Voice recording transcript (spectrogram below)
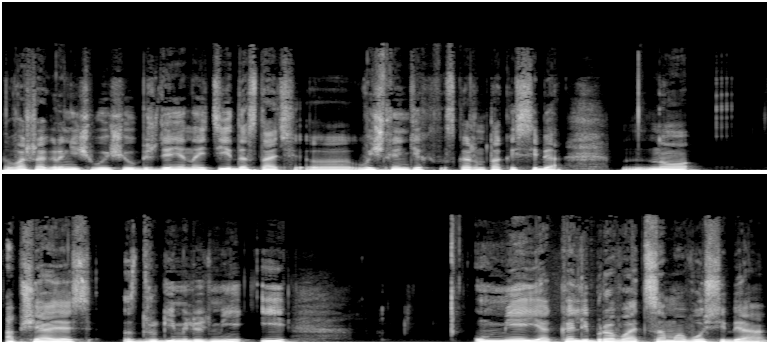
ваши ограничивающие убеждения найти и достать, э, вычленить их, скажем так, из себя. Но общаясь с другими людьми и умея калибровать самого себя,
